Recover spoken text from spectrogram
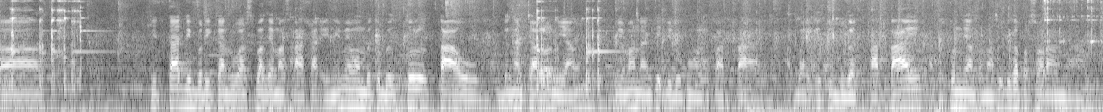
eh, kita diberikan ruang sebagai masyarakat ini memang betul-betul tahu dengan calon yang memang nanti didukung oleh partai, baik itu juga partai ataupun yang termasuk juga persorangan.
